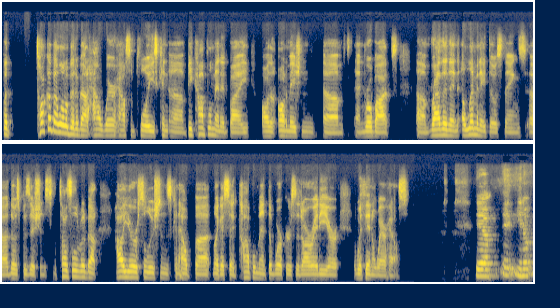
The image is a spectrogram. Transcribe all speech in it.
but talk about a little bit about how warehouse employees can uh, be complemented by automation um, and robots um, rather than eliminate those things, uh, those positions. Tell us a little bit about how your solutions can help, uh, like I said, complement the workers that already are within a warehouse. Yeah, eh, you know,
